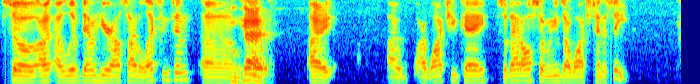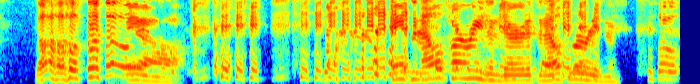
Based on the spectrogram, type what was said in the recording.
so I, I live down here outside of Lexington. Um, Okay. so I, I I watch UK, so that also means I watch Tennessee. Oh, Yeah. It's an L for a reason, Jared. It's an L for a reason. So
